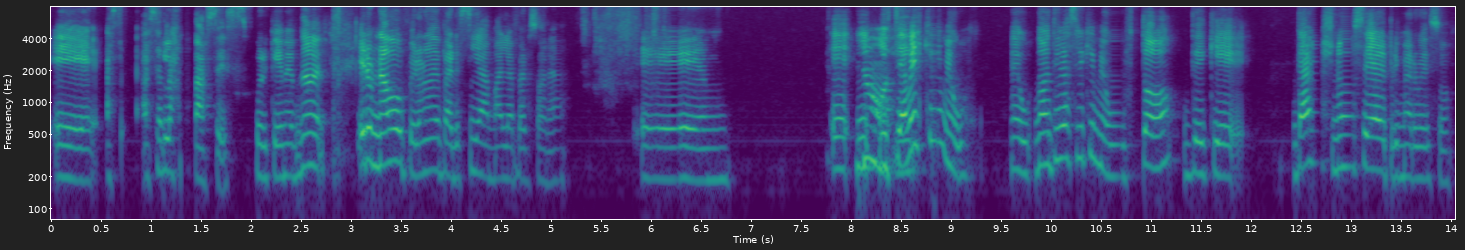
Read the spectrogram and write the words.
eh, hacer las paces, porque era un nabo, pero no me parecía mala persona. Eh, eh, no, y, sabes que me, no, te iba a decir que me gustó de que Dash no sea el primer beso.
